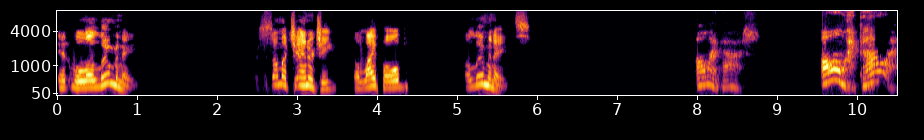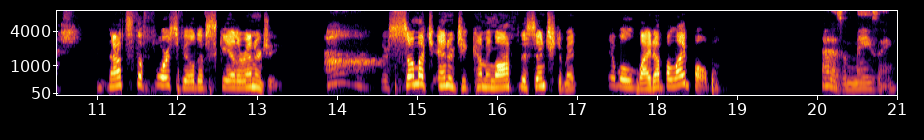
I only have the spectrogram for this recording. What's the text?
it will illuminate. There's so much energy, the light bulb illuminates. Oh my gosh. Oh my gosh. That's the force field of scalar energy. There's so much energy coming off this instrument, it will light up a light bulb. That is amazing.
